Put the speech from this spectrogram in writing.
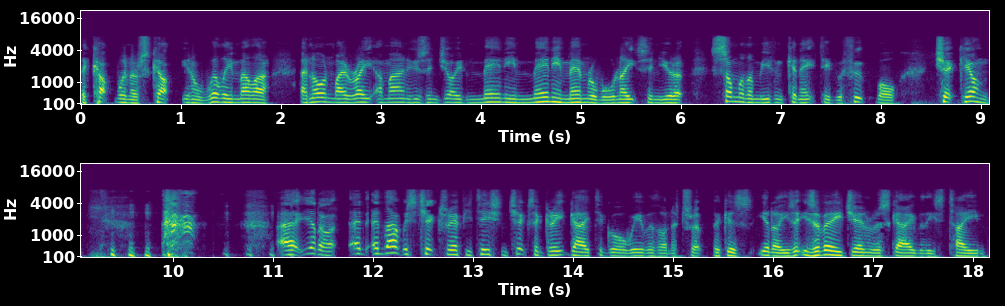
the Cup Winners' Cup. You know, Willie Miller, and on my right, a man who's enjoyed many many memorable nights in Europe. Some of them even connected with football. Chick Young. uh, you know, and, and that was Chick's reputation. Chick's a great guy to go away with on a trip because you know he's a, he's a very generous guy with his time,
